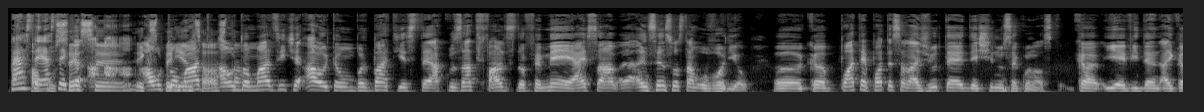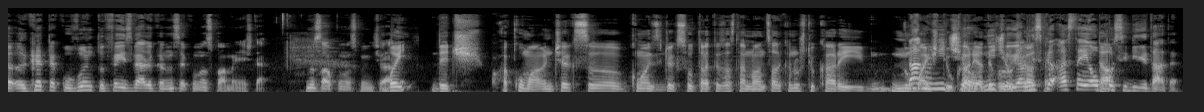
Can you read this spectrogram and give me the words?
Pe asta e, asta e că avusese a- a- experiența automat, asta. automat zice, a, uite, un bărbat este acuzat fals de o femeie, hai să, în sensul ăsta o văd eu, Uh, că poate, poate să-l ajute deși nu se cunosc, că e evident, adică îl cred pe cuvântul face value că nu se cunosc oamenii ăștia, nu s-au cunoscut niciodată. Băi, deci, acum încerc să, cum am zis, încerc să o tratez asta nuanțat, că nu știu care nu da, mai nu, știu nici care eu, e nici eu, adevărul eu și am zis asta. că asta e o Da. posibilitate.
